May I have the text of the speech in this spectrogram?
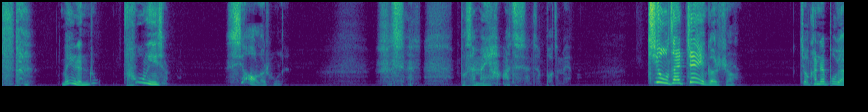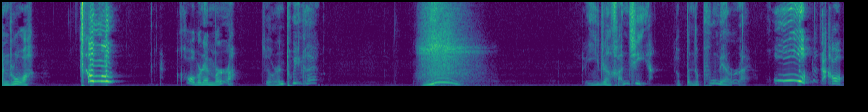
没忍住，噗一下笑了出来。不怎么样啊，这这不怎么样。就在这个时候，就看这不远处啊。腾楞，后边这门啊，就有人推开了。呜，一阵寒气呀，就奔他扑面而来。呼，这家伙，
